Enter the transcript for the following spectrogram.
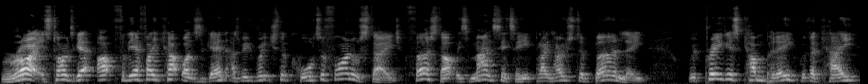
Right, it's time to get up for the FA Cup once again as we've reached the quarter final stage. First up is Man City playing host to Burnley. With previous Kompany, with a K,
